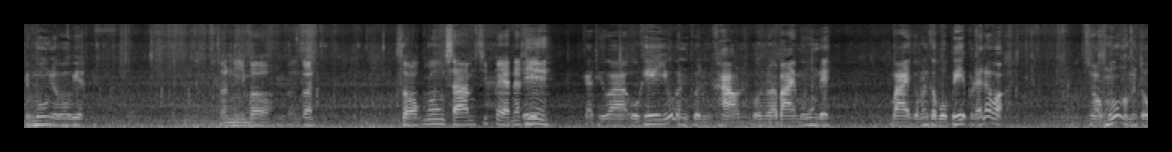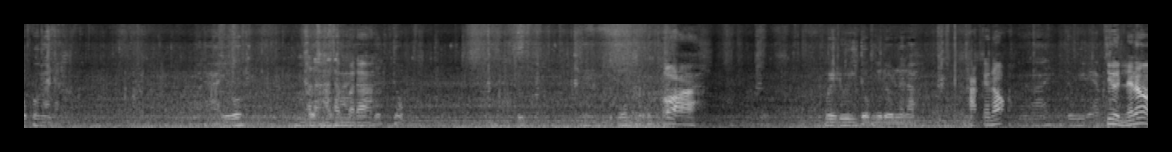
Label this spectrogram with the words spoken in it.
จะม่วงแล้วว่าเวียดตอนนี้บ่เบิ่งก่อนสองโมงสามสิบแปดนาทีก็ถือว่าโอเคอยู่มันเป็นข่าวนะบนว่าบ่ายโมงเด้บ่ายก็มันกับโบเป๊ะไปแล้วอะสองโมงก็มันตกประมาณน่ะมาถ่ายอยู่ ธรรมดาธรรมดาจบเล่นอ้อเว้ยลุยตมจะโดนเลยล่ะหักกันเนาะไอ้ลุยแล้วจืดเลยเนาะ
